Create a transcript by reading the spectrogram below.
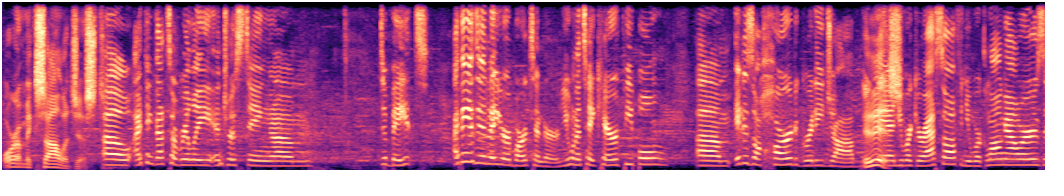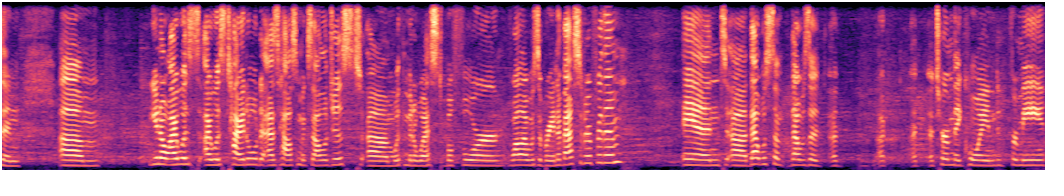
or a mixologist? Oh, I think that's a really interesting um, debate. I think at the end of the day, you're a bartender. You want to take care of people. Um, it is a hard, gritty job. It is. and you work your ass off, and you work long hours, and um, you know, I was I was titled as house mixologist um, with Middle West before while I was a brand ambassador for them, and uh, that was some that was a a, a, a a term they coined for me.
